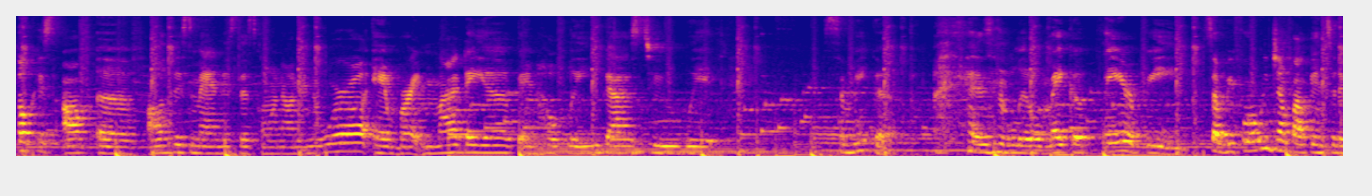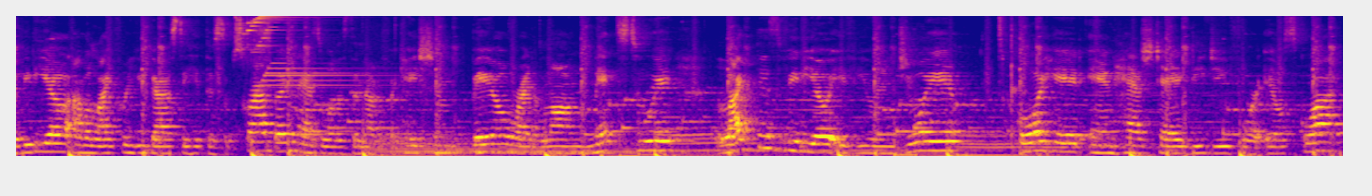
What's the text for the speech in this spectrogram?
focus off of all of this madness that's going on in the world and brighten my day up and hopefully you guys too with some makeup. As a little makeup therapy so before we jump off into the video, I would like for you guys to hit the subscribe button as well as the notification bell right along next to it. Like this video if you enjoy it. Go ahead and hashtag DG4L Squad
